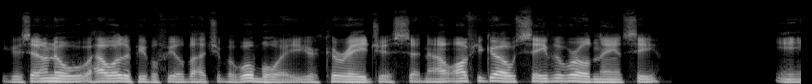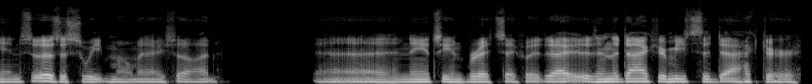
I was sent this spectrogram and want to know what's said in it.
he goes, I don't know how other people feel about you, but whoa, boy, you're courageous. And now off you go, save the world, Nancy. And so that was a sweet moment, I thought. Uh, Nancy and Brits, I put, and the doctor meets the doctor.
